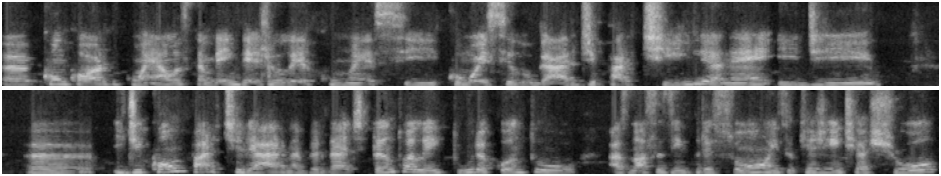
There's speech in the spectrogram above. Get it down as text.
uh, concordo com elas também. Vejo ler com esse, como esse lugar de partilha, né, e de uh, e de compartilhar, na verdade, tanto a leitura quanto as nossas impressões, o que a gente achou.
